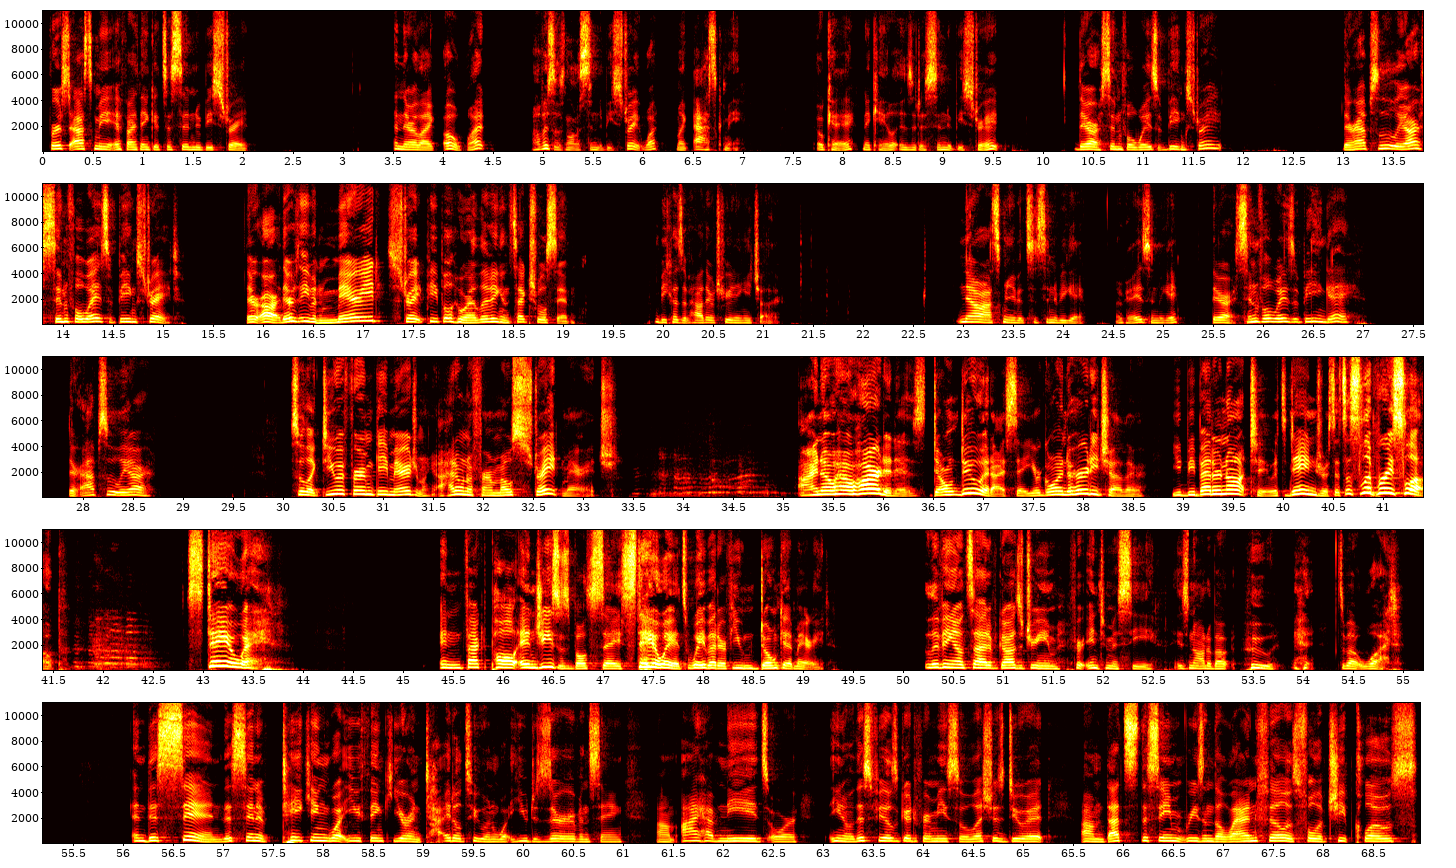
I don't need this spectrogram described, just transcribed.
First, ask me if I think it's a sin to be straight. And they're like, oh, what? Obviously, it's not a sin to be straight. What? I'm like, ask me. Okay, Nikayla, is it a sin to be straight? There are sinful ways of being straight. There absolutely are sinful ways of being straight. There are. There's even married straight people who are living in sexual sin because of how they're treating each other. Now ask me if it's a sin to be gay. Okay, it's sin to be gay. There are sinful ways of being gay. There absolutely are. So, like, do you affirm gay marriage? I'm like, I don't affirm most straight marriage. I know how hard it is. Don't do it, I say. You're going to hurt each other. You'd be better not to. It's dangerous. It's a slippery slope. Stay away. In fact, Paul and Jesus both say, stay away. It's way better if you don't get married. Living outside of God's dream for intimacy is not about who, it's about what. And this sin, this sin of taking what you think you're entitled to and what you deserve and saying, um, I have needs, or, you know, this feels good for me, so let's just do it. Um, that's the same reason the landfill is full of cheap clothes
